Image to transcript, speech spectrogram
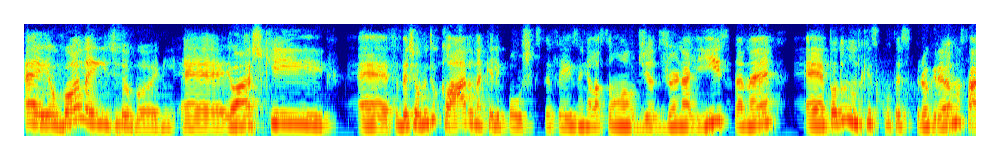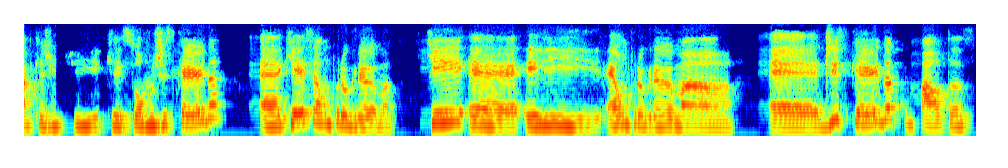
É, eu vou além, Giovanni. É, eu acho que é, você deixou muito claro naquele post que você fez em relação ao dia do jornalista, né? É, todo mundo que escuta esse programa sabe que a gente que somos de esquerda, é, que esse é um programa que é, ele é um programa é, de esquerda com pautas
